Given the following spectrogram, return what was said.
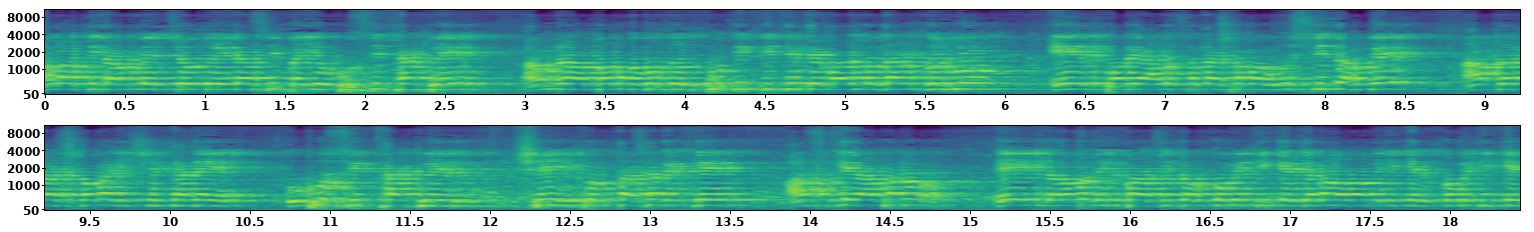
আলাউদ্দিন আহমেদ চৌধুরী নাসিম ভাই উপস্থিত থাকবে। আমরা বঙ্গবন্ধুর প্রতিকৃতিতে মাল্যদান করব। এরপরে আলোচনা সভা অনুষ্ঠিত হবে। আপনারা সবাই সেখানে উপস্থিত থাকবেন। সেই প্রত্যাশা রেখে আজকে আবারও এই নবনির্বাচিত কমিটিকে, জেলা আওয়ামী লীগের কমিটিকে,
